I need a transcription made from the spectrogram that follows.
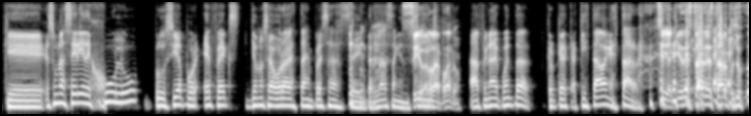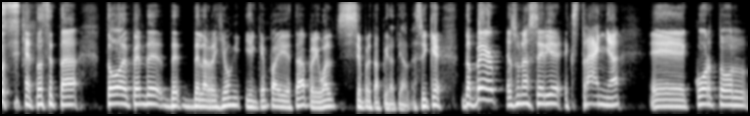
que es una serie de Hulu producida por FX. Yo no sé, ahora estas empresas se interlazan en sí. Sí, verdad, raro. A final de cuentas, creo que aquí estaba en Star. Sí, aquí está de Star Plus. Entonces está, todo depende de, de la región y en qué país está, pero igual siempre está pirateable. Así que The Bear es una serie extraña, eh, corto,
